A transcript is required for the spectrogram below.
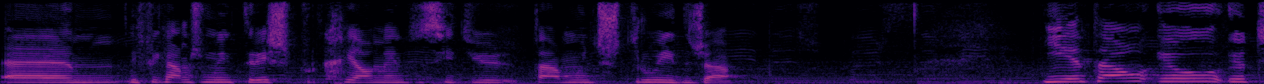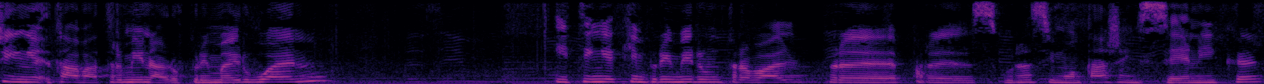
ah, e ficámos muito tristes porque realmente o sítio está muito destruído já. E então eu, eu tinha, estava a terminar o primeiro ano e tinha que imprimir um trabalho para, para segurança e montagem cênica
